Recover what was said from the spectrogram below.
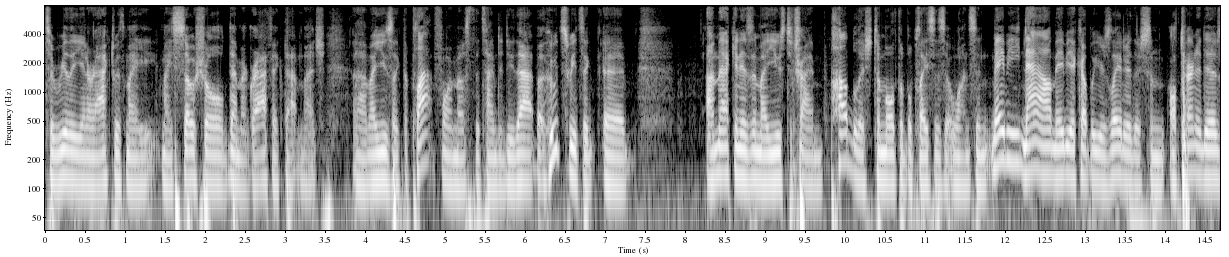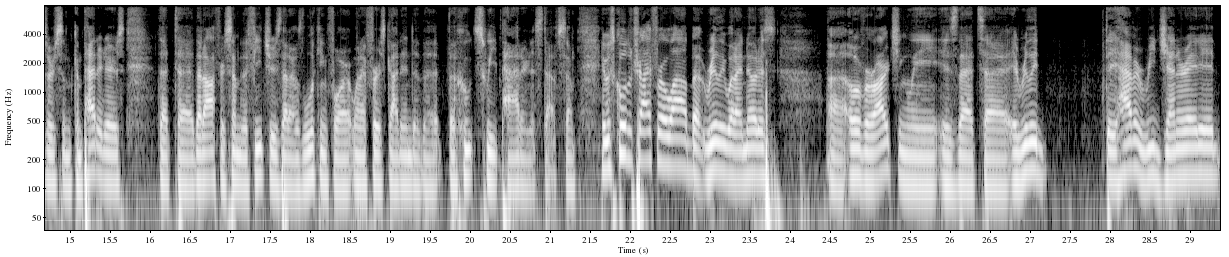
to really interact with my my social demographic that much. Um, I use like the platform most of the time to do that, but Hootsuite's a, a a mechanism I use to try and publish to multiple places at once. And maybe now, maybe a couple years later, there's some alternatives or some competitors that uh, that offer some of the features that I was looking for when I first got into the the Hootsuite pattern of stuff. So it was cool to try for a while, but really what I noticed uh, overarchingly is that uh, it really they haven't regenerated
